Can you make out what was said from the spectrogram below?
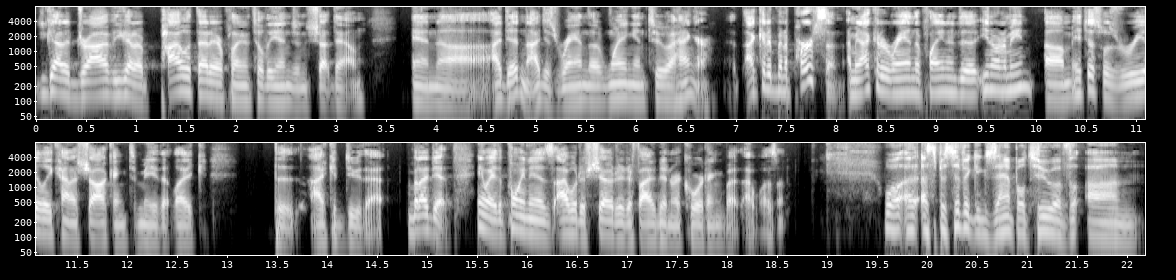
you got to drive, you got to pilot that airplane until the engine shut down. And, uh, I didn't. I just ran the wing into a hangar. I could have been a person. I mean, I could have ran the plane into, you know what I mean? Um, it just was really kind of shocking to me that like the, I could do that, but I did. Anyway, the point is I would have showed it if I had been recording, but I wasn't. Well, a, a specific example too of um,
